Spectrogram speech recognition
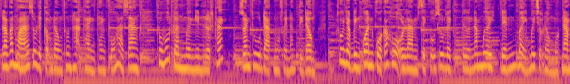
Làng văn hóa du lịch cộng đồng thôn Hạ Thành, thành phố Hà Giang thu hút gần 10.000 lượt khách, doanh thu đạt 1,5 tỷ đồng. Thu nhập bình quân của các hộ làm dịch vụ du lịch từ 50 đến 70 triệu đồng một năm.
